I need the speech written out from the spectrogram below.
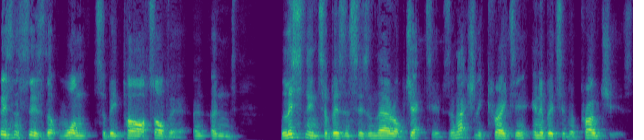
businesses that want to be part of it and, and listening to businesses and their objectives and actually creating innovative approaches,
